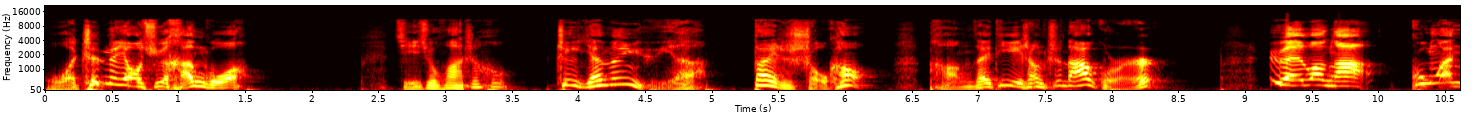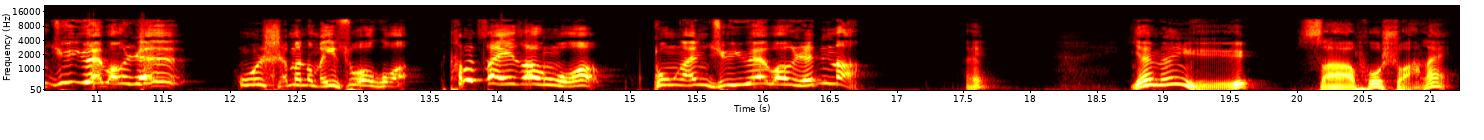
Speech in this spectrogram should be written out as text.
我真的要去韩国。几句话之后，这个严文宇呀，戴着手铐躺在地上直打滚儿。冤枉啊！公安局冤枉人！我什么都没做过，他们栽赃我。公安局冤枉人呢！哎，严文宇撒泼耍赖，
